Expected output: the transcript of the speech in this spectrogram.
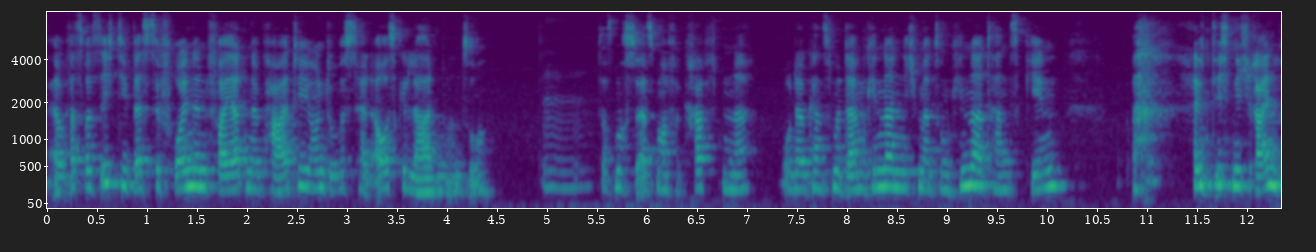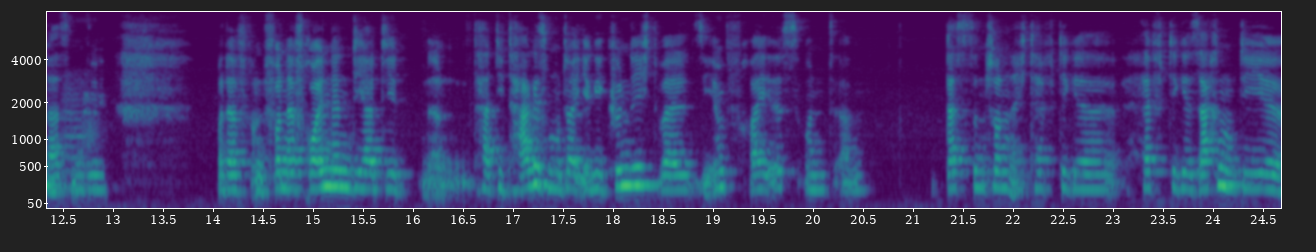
äh, was weiß ich, die beste Freundin feiert eine Party und du wirst halt ausgeladen und so. Mhm. Das musst du erstmal verkraften, ne? Oder kannst mit deinen Kindern nicht mehr zum Kindertanz gehen, halt dich nicht reinlassen. Mhm. Oder von, der Freundin, die hat die, äh, hat die Tagesmutter ihr gekündigt, weil sie impffrei ist. Und ähm, das sind schon echt heftige, heftige Sachen, die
